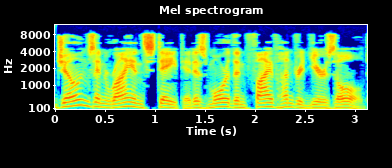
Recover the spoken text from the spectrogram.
Jones and Ryan state it is more than 500 years old.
